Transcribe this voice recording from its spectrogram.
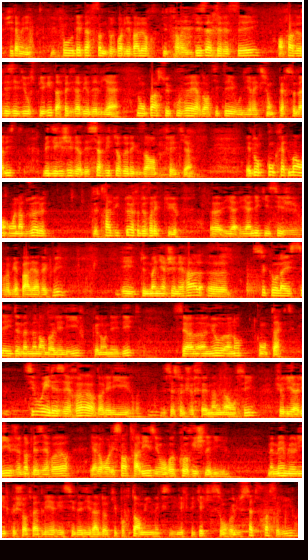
J'ai terminé. Il faut des personnes pour répondre les valeurs du travail désintéressées en faveur des idiots spirites afin d'établir des liens, non pas sous couvert d'entités ou directions personnalistes, mais dirigés vers des serviteurs de l'exemple chrétien. Et donc concrètement, on a besoin de, traducteurs et de relectures. Euh, Yannick ici, je voudrais bien parler avec lui. Et d'une manière générale, euh, ce qu'on a essayé de mettre maintenant dans les livres que l'on édite, c'est un, un, un autre contact. Si vous voyez des erreurs dans les livres, c'est ce que je fais maintenant aussi, je lis un livre, je note les erreurs, et alors on les centralise et on recorrige les livres. Mais même le livre que je suis en train de lire ici de Divaldo, qui pourtant m'expliquait qu'ils sont relus sept fois ce livre,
